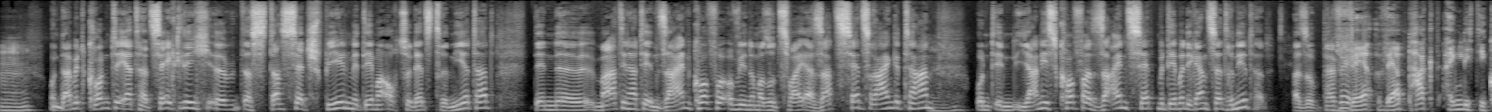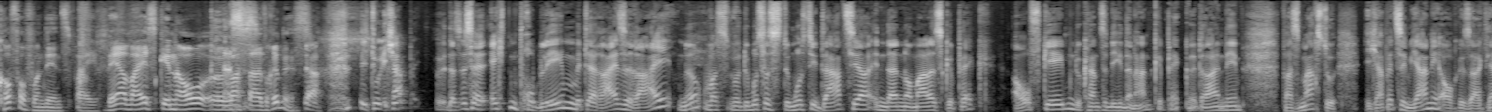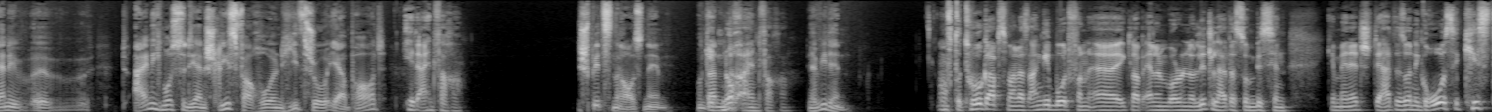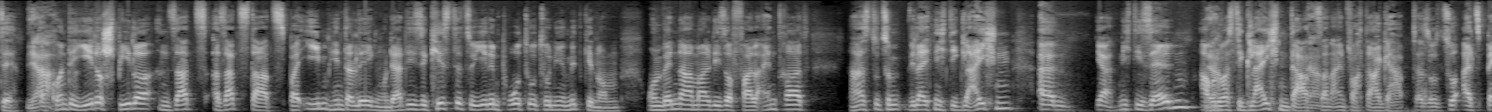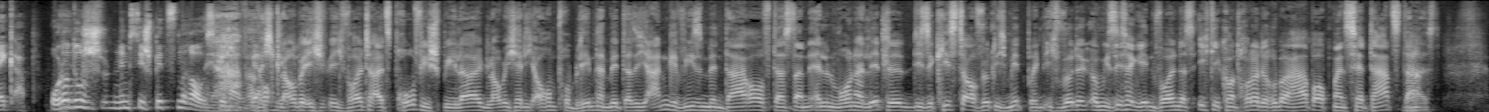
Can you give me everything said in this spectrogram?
Und damit konnte er tatsächlich äh, das, das Set spielen, mit dem er auch zuletzt trainiert hat. Denn äh, Martin hatte in seinen Koffer irgendwie nochmal so zwei Ersatzsets reingetan und in Jannis Koffer sein Set, mit dem er die ganze Zeit trainiert hat. Also perfekt. Wer, wer packt eigentlich die Koffer von den zwei? Wer weiß genau, äh, was da drin ist? Ja, ich, du, ich habe, das ist ja echt ein Problem mit der Reiserei. Ne? Was, du musst es, du musst die ja in dein normales Gepäck aufgeben. Du kannst sie nicht in dein Handgepäck mit reinnehmen. Was machst du? Ich habe jetzt dem Jani auch gesagt, Jani, äh, eigentlich musst du dir ein Schließfach holen, Heathrow Airport, Geht einfacher. Spitzen rausnehmen und Geht dann noch einfacher. Ja, wie denn? Auf der Tour gab es mal das Angebot von, äh, ich glaube, Alan Warren Little hat das so ein bisschen gemanagt. Der hatte so eine große Kiste. Ja. Da konnte jeder Spieler einen Satz Ersatzdarts bei ihm hinterlegen. Und der hat diese Kiste zu jedem Pro Tour Turnier mitgenommen. Und wenn da mal dieser Fall eintrat, dann hast du zum, vielleicht nicht die gleichen, ähm, ja, nicht dieselben, aber Ja. du hast die gleichen Darts Ja. dann einfach da gehabt. Also so als Backup. Oder du nimmst die Spitzen raus. Ja, genau. aber ich glaube, ich, ich wollte als Profispieler, glaube ich, hätte ich auch ein Problem damit, dass ich angewiesen bin darauf, dass dann Alan Warner Little diese Kiste auch wirklich mitbringt. Ich würde irgendwie sicher gehen wollen, dass ich die Kontrolle darüber habe, ob mein Set Darts da ist.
